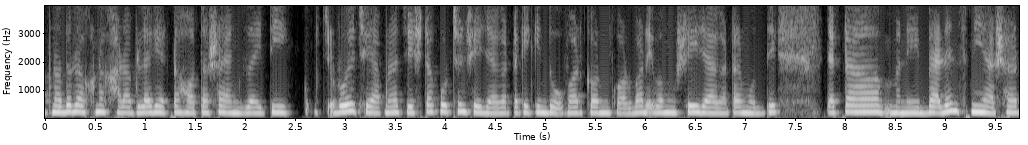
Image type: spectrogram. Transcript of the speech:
আপনাদেরও এখনও খারাপ লাগে, একটা হতাশা অ্যাংজাইটি রয়েছে, আপনারা চেষ্টা করছেন সেই জায়গাটাকে কিন্তু ওভারকাম করবার এবং সেই জায়গাটার মধ্যে একটা মানে ব্যালেন্স নিয়ে আসার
